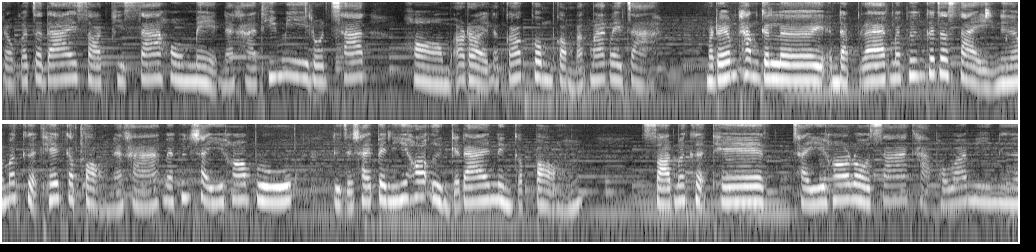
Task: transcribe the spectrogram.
เราก็จะได้ซอสพิซซ่าโฮมเมดนะคะ ที่มีรสชาติหอมอร่อยแล้วก็กลมกล่อมมากๆเลยจ้ะมาเริ่มทำกันเลย อันดับแรกแม่พึ่งก็จะใส่เนื้อมะเขือเทศกระป๋องนะคะ แม่พึ่งใช้ยี่ห้อบรูคหรือจะใช้เป็นยี่ห้ออื่นก็ได้ 1 กระป๋อง ซอสมะเขือเทศ ใช้ยี่ห้อโรซ่าค่ะ เพราะว่ามีเนื้อ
